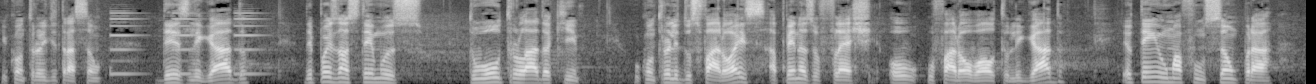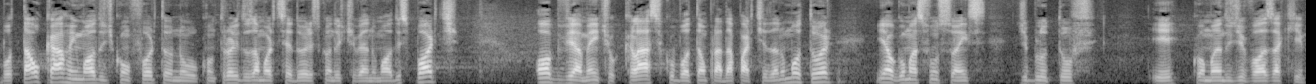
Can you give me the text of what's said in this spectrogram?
e controle de tração desligado. Depois nós temos do outro lado aqui o controle dos faróis, apenas o flash ou o farol alto ligado. Eu tenho uma função para botar o carro em modo de conforto no controle dos amortecedores quando estiver no modo esporte. Obviamente o clássico botão para dar partida no motor e algumas funções de Bluetooth e comando de voz aqui.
